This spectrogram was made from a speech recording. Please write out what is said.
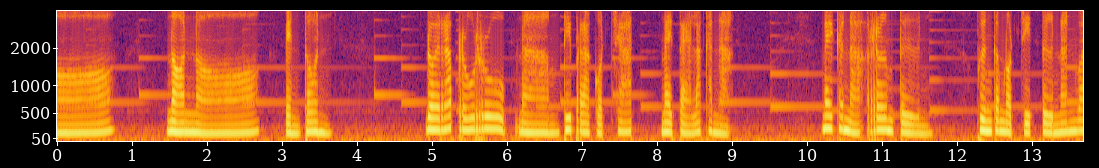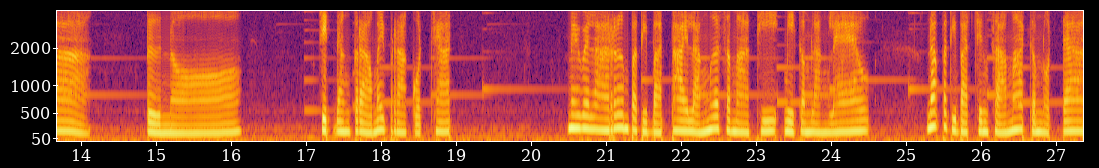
อ นอนหนอ เป็นต้น โดยรับรู้รูปนามที่ปรากฏชัดในแต่ละขณะ ในขณะเริ่มตื่น พึงกำหนดจิตตื่นนั้นว่า ตื่นหนอ จิตดังกล่าวไม่ปรากฏชัด ในเวลาเริ่มปฏิบัติภายหลังเมื่อสมาธิมีกำลังแล้ว นักปฏิบัติจึงสามารถกำหนดได้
